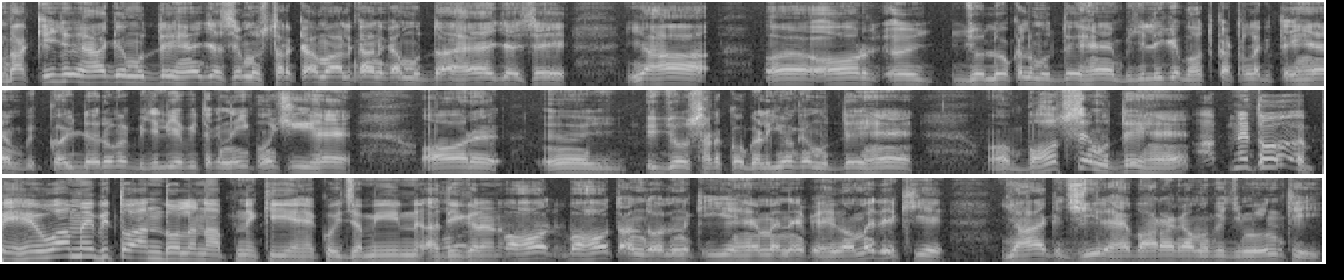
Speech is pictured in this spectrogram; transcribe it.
बाकी जो यहाँ के मुद्दे हैं, जैसे मुश्तरका मालकान का मुद्दा है, जैसे यहाँ और जो लोकल मुद्दे हैं, बिजली के बहुत कट लगते हैं, कई डेरों में बिजली अभी तक नहीं पहुँची है, और जो सड़कों गलियों के मुद्दे हैं बहुत से मुद्दे हैं। आपने तो पेहेवा में भी तो आंदोलन आपने किए हैं कोई ज़मीन अधिग्रहण? बहुत बहुत आंदोलन किए हैं मैंने पेहवा में। देखिए यहाँ एक झील है बारह गाँवों की ज़मीन थी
